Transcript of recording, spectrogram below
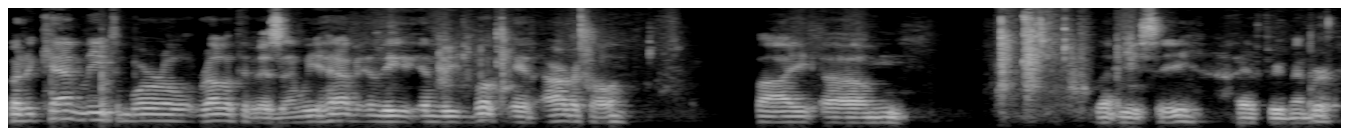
but it can lead to moral relativism. We have in the in the book an article by um, let me see, I have to remember.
